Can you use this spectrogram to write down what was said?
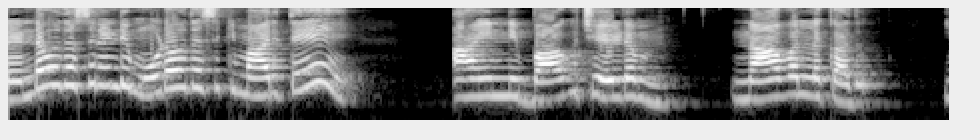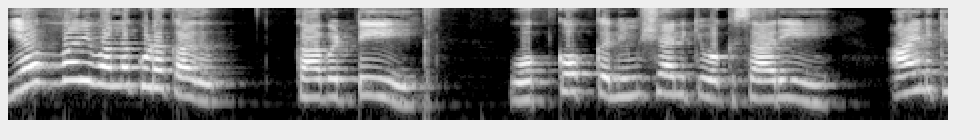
రెండవ దశ నుండి మూడవ దశకి మారితే ఆయన్ని బాగు చేయడం నా వల్ల కాదు ఎవ్వరి వల్ల కూడా కాదు. కాబట్టి ఒక్కొక్క నిమిషానికి ఒకసారి ఆయనకి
